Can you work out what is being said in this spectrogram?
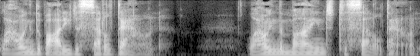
allowing the body to settle down, allowing the mind to settle down,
